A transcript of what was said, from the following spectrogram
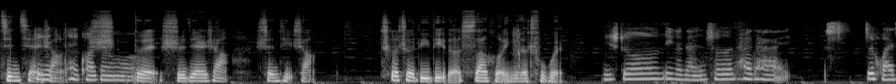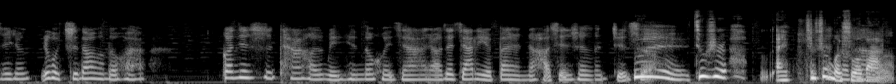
金钱上太夸张了，对，时间上、身体上，彻彻底底的三合一的出轨。你说那个男生的太太？是怀着一种，如果知道了的话，关键是他好像每天都回家，然后在家里也扮演着好先生的角色。对，就是，哎，就这么说吧。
